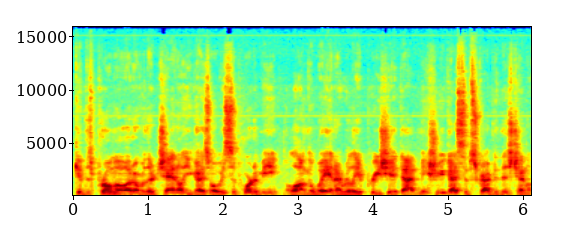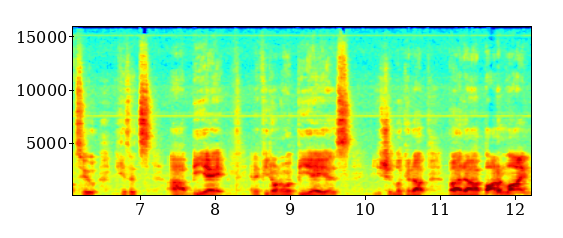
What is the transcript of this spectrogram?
give this promo out over their channel. You guys always supported me along the way, and I really appreciate that. Make sure you guys subscribe to this channel too, because it's uh, BA. And if you don't know what BA is, you should look it up. But uh, bottom line,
